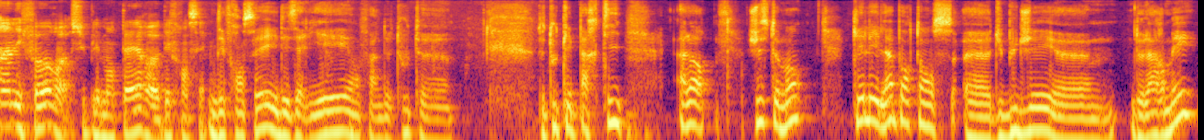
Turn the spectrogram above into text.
un effort supplémentaire des Français. Des Français et des Alliés, enfin de toutes, euh, de toutes les parties. Alors, justement, quelle est l'importance euh, du budget euh, de l'armée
